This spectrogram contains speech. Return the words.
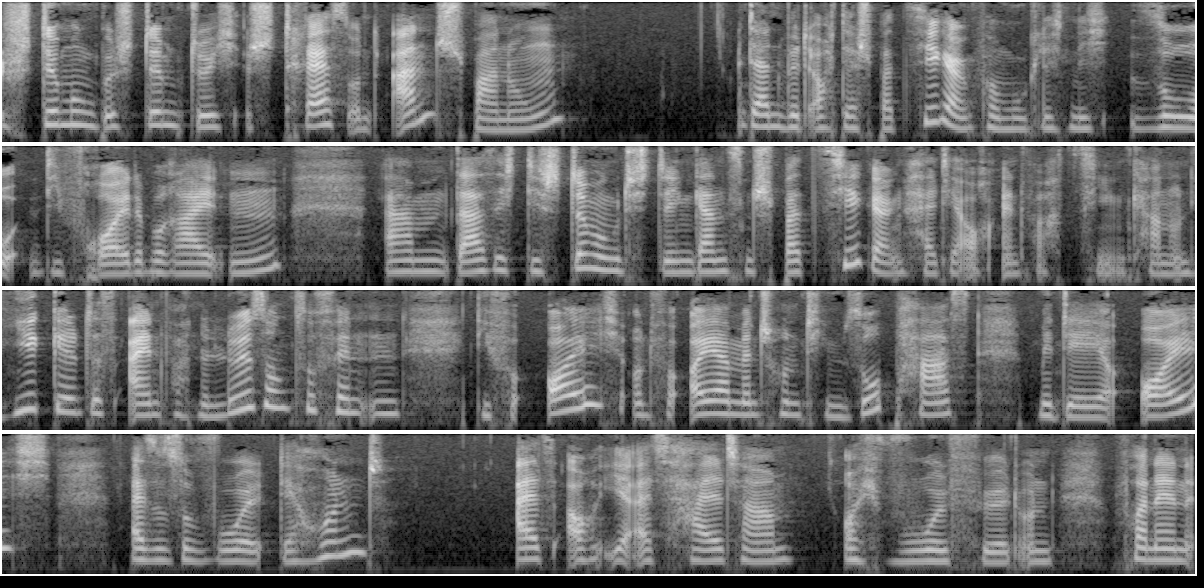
Stimmung bestimmt durch Stress und Anspannung, dann wird auch der Spaziergang vermutlich nicht so die Freude bereiten, ähm, da sich die Stimmung durch den ganzen Spaziergang halt ja auch einfach ziehen kann. Und hier gilt es einfach eine Lösung zu finden, die für euch und für euer Mensch-Hund-Team so passt, mit der ihr euch, also sowohl der Hund als auch ihr als Halter, euch wohlfühlt. Und von den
